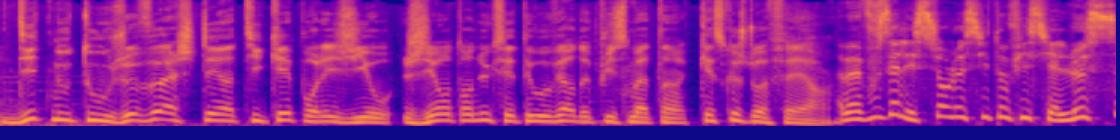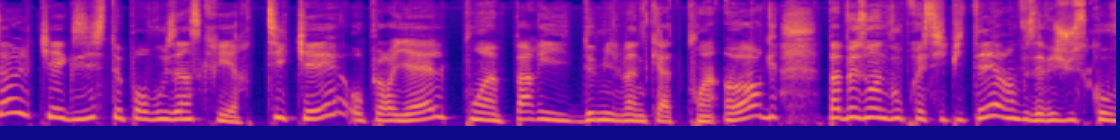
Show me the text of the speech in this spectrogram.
Dites-nous tout. Je veux acheter un ticket pour les JO. J'ai entendu que c'était ouvert depuis ce matin. Qu'est-ce que je dois faire ah bah Vous allez sur le site officiel, le seul qui existe pour vous inscrire. Ticket au pluriel .paris2024.org. Pas besoin de vous précipiter. Hein. Vous avez jusqu'au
